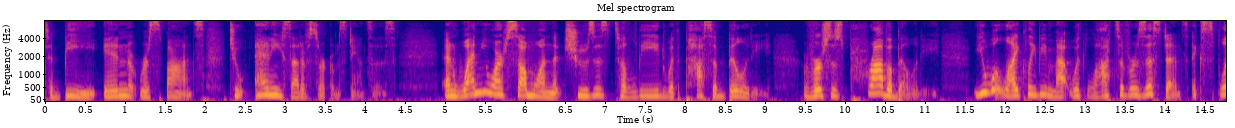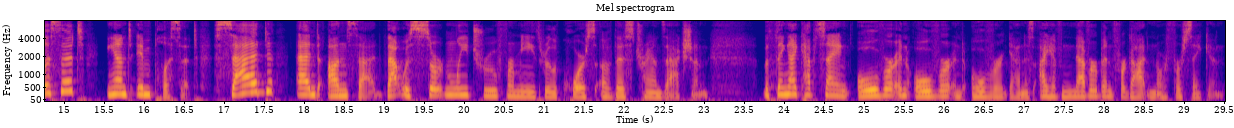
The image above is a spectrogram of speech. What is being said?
to be in response to any set of circumstances. And when you are someone that chooses to lead with possibility versus probability, you will likely be met with lots of resistance, explicit and implicit, said and unsaid. That was certainly true for me through the course of this transaction. The thing I kept saying over and over and over again is I have never been forgotten or forsaken.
